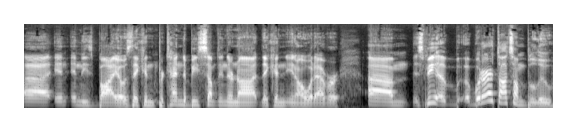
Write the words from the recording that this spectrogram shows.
uh, in in these bios. They can pretend to be something they're not. They can, you know, whatever. Um, speak, uh, what are our thoughts on Blue?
